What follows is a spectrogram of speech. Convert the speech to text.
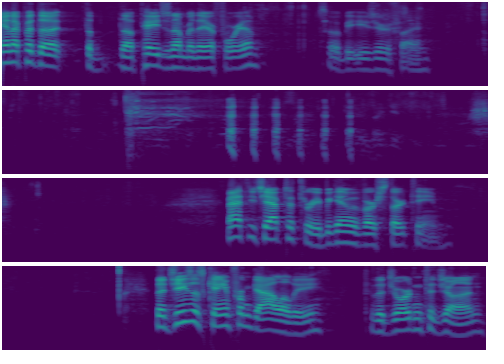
And I put the, the, the page number there for you, so it'd be easier to find. Matthew chapter 3, beginning with verse 13. Then Jesus came from Galilee to the Jordan to John,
